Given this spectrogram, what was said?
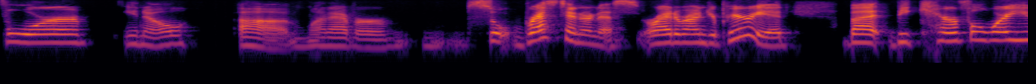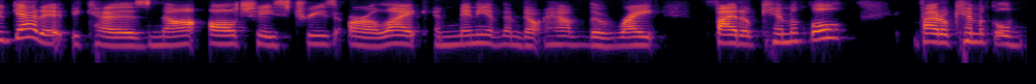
for, you know, uh, whatever, so breast tenderness right around your period. But be careful where you get it because not all chaste trees are alike, and many of them don't have the right phytochemical phytochemical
